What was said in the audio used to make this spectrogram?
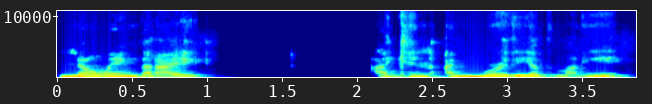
knowing that I I can I'm worthy of money.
